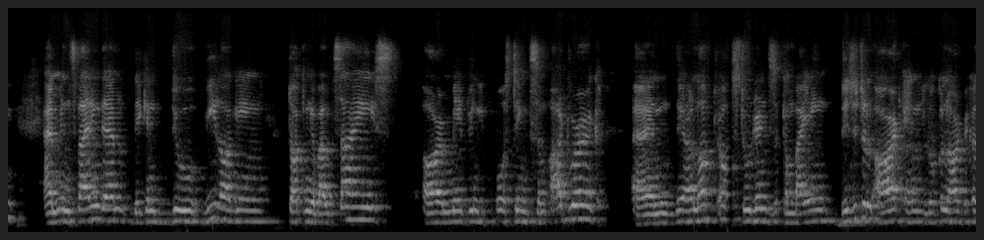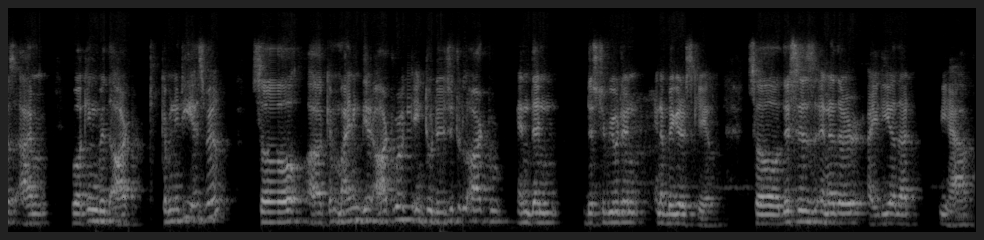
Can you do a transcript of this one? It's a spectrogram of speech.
I'm inspiring them. They can do vlogging, talking about science, or maybe posting some artwork. And there are a lot of students combining digital art and local art because I'm working with art community as well. So uh, combining their artwork into digital art and then distribute in, a bigger scale. So this is another idea that we have.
